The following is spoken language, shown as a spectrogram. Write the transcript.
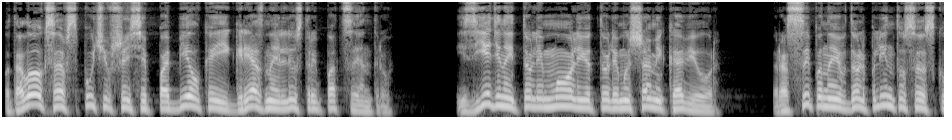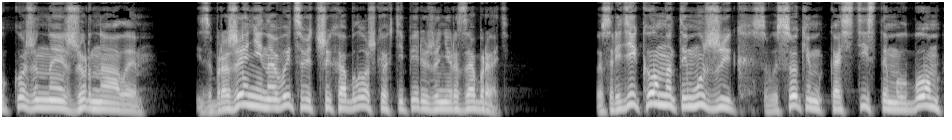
Потолок со вспучившейся побелкой и грязной люстрой по центру. Изъеденный то ли молью, то ли мышами ковер. Рассыпанные вдоль плинтуса скукоженные журналы. Изображений на выцветших обложках теперь уже не разобрать. Посреди комнаты мужик с высоким костистым лбом,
